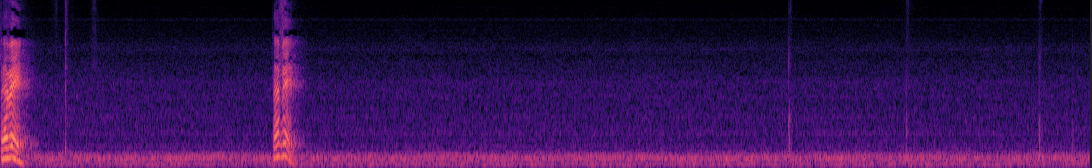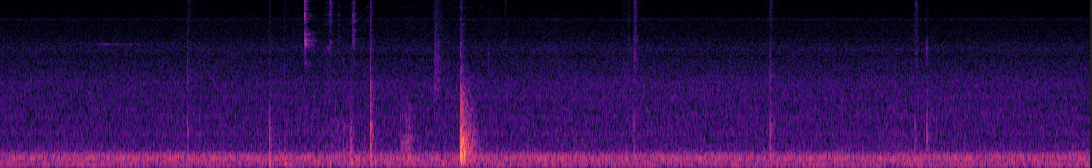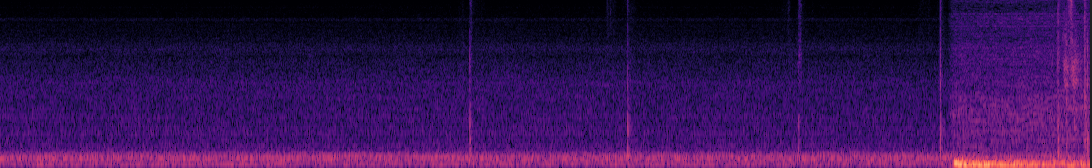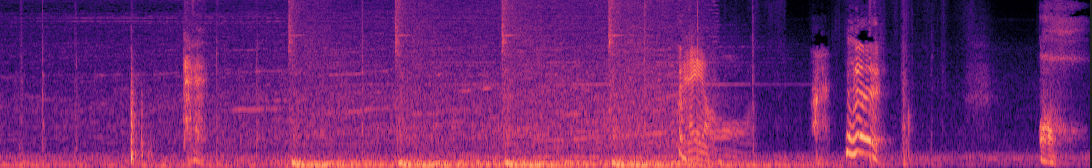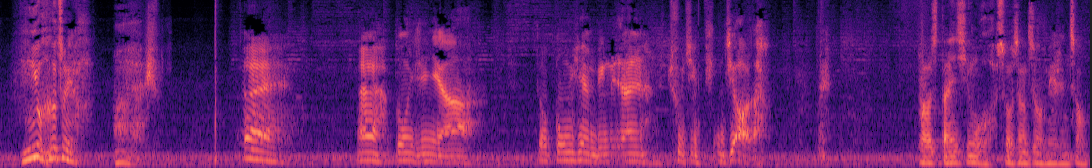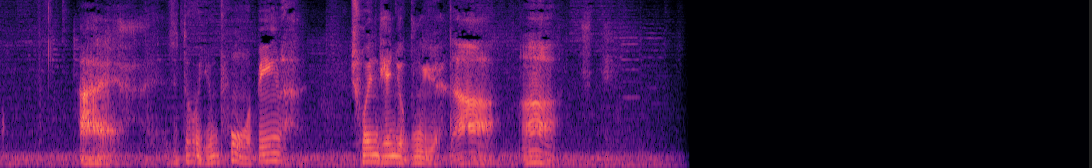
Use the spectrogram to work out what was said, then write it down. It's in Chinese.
Levei. Levei. 哎呦，哎，哦，你又喝醉了。哎，哎，哎恭喜你啊，都攻陷冰山，出去平教了。他要是担心我受伤之后没人照顾，哎呀，这都已经破冰了，春天就不远了啊！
